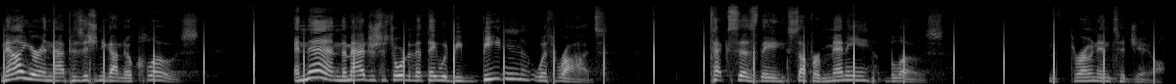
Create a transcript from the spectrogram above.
Now you're in that position, you got no clothes. And then the magistrates ordered that they would be beaten with rods. text says they suffer many blows thrown into jail.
